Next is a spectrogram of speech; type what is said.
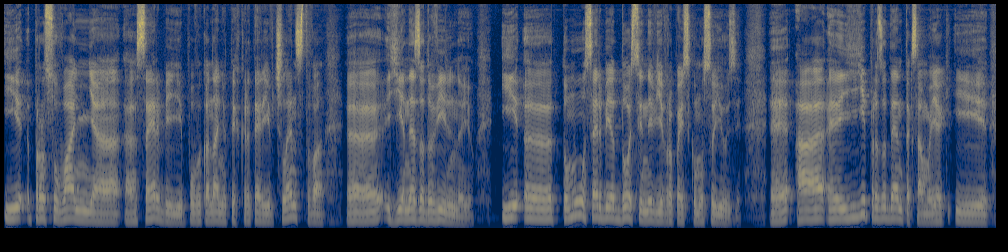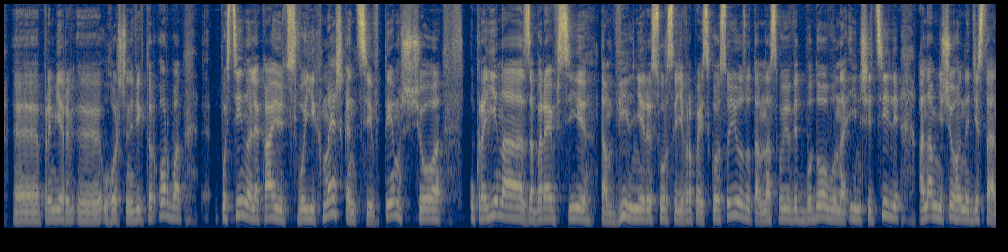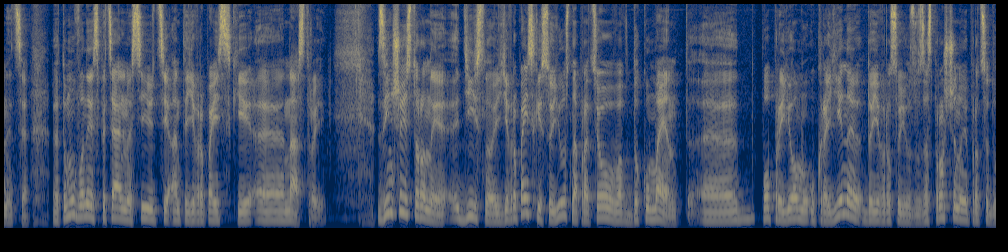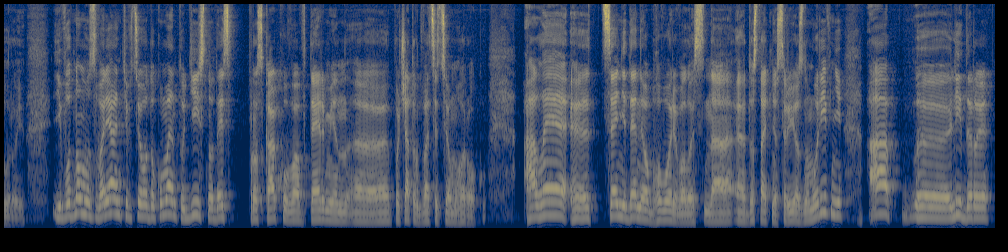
І просування Сербії по виконанню тих критеріїв членства є незадовільною. І е, тому Сербія досі не в Європейському Союзі. Е, а е, її президент, так само як і е, прем'єр е, Угорщини Віктор Орбан, постійно лякають своїх мешканців тим, що Україна забере всі там вільні ресурси Європейського Союзу там на свою відбудову, на інші цілі, а нам нічого не дістанеться. Е, Тому вони спеціально сіють ці антиєвропейські е, настрої. З іншої сторони, дійсно, Європейський Союз напрацьовував документ е, по прийому України до Євросоюзу за спрощеною процедурою. І в одному з варіантів цього документу дійсно десь проскакував термін е, початок 27-го року. Але е, це ніде не обговорювалось на достатньо серйозному рівні, а лідери.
